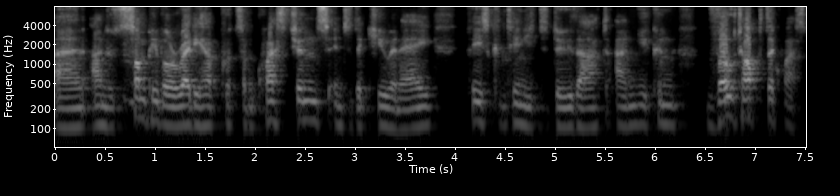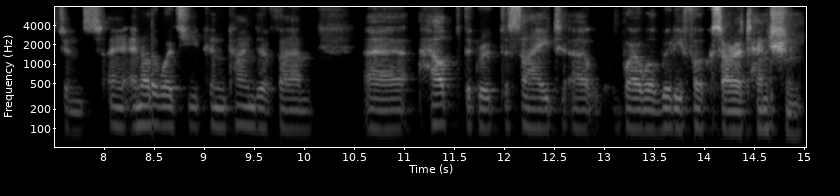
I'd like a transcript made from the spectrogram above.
Uh, and some people already have put some questions into the Q&A. Please continue to do that. And you can vote up the questions. In other words, you can kind of um, uh, help the group decide uh, where we'll really focus our attention.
